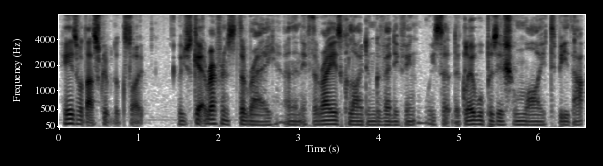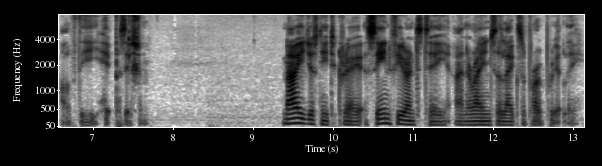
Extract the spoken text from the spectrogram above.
Here's what that script looks like. We just get a reference to the ray and then if the ray is colliding with anything, we set the global position Y to be that of the hit position. Now you just need to create a scene for your entity and arrange the legs appropriately.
